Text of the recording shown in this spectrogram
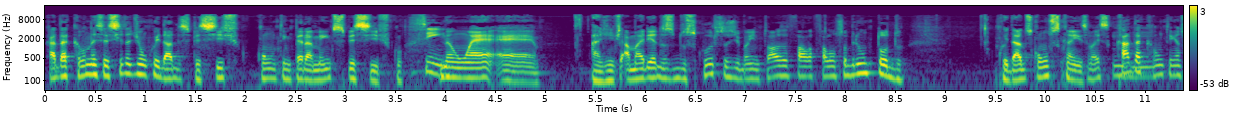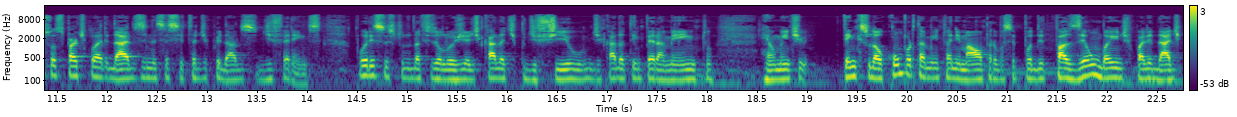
Cada cão necessita de um cuidado específico, com um temperamento específico. Sim. Não é... é a, gente, a maioria dos, dos cursos de banho fala, falam sobre um todo cuidados com os cães, mas cada uhum. cão tem as suas particularidades e necessita de cuidados diferentes. Por isso, o estudo da fisiologia de cada tipo de fio, de cada temperamento, realmente tem que estudar o comportamento animal para você poder fazer um banho de qualidade.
